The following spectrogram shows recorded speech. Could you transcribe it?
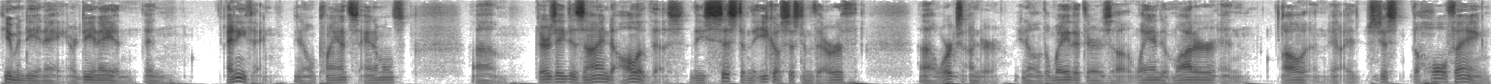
human DNA or DNA in, in anything. you know, plants, animals. Um, there's a design to all of this. The system, the ecosystem the Earth uh, works under. You know, the way that there's uh, land and water and all. You know, it's just the whole thing.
